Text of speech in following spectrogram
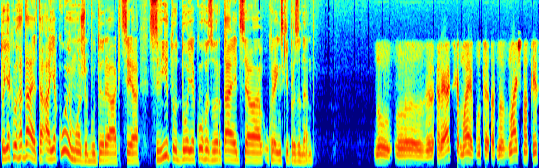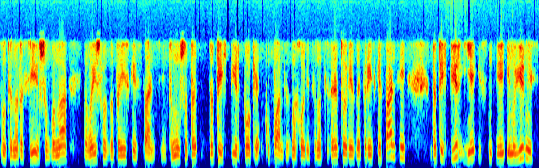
то як ви гадаєте, а якою може бути реакція світу, до якого звертається український президент? Ну е, реакція має бути однозначно тиснути на Росію, щоб вона вийшла з Запорізької станції. Тому що до, до тих пір, поки окупанти знаходяться на території Запорізької станції, до тих пір є іс- імовірність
